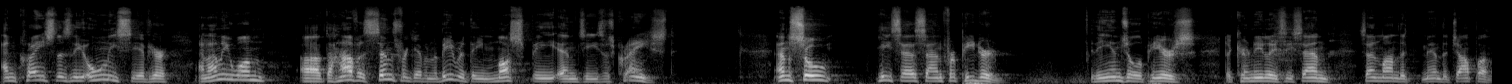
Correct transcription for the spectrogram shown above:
And Christ is the only Savior. And anyone uh, to have his sins forgiven, to be redeemed, must be in Jesus Christ. And so he says, Send for Peter. The angel appears to Cornelius. He send, send man to, men to Joppa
